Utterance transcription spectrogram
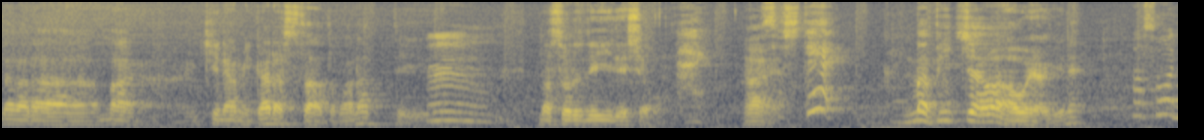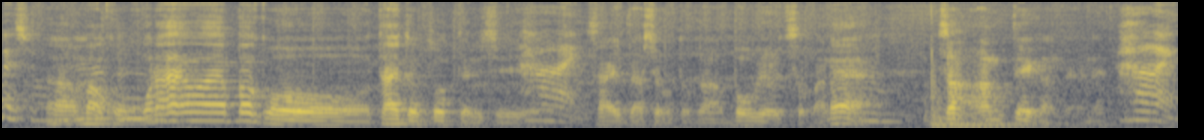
だからまあ木浪からスタートかなっていう、うん。まあそれでいいでしょう。はい、はい。そしてまあピッチャーは青柳ね。まあそうでしょうね。あまあここら辺はやっぱこうタイトル取ってるし、はい。最多勝とか防御率とかね、ザ安定感だよね、はい。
